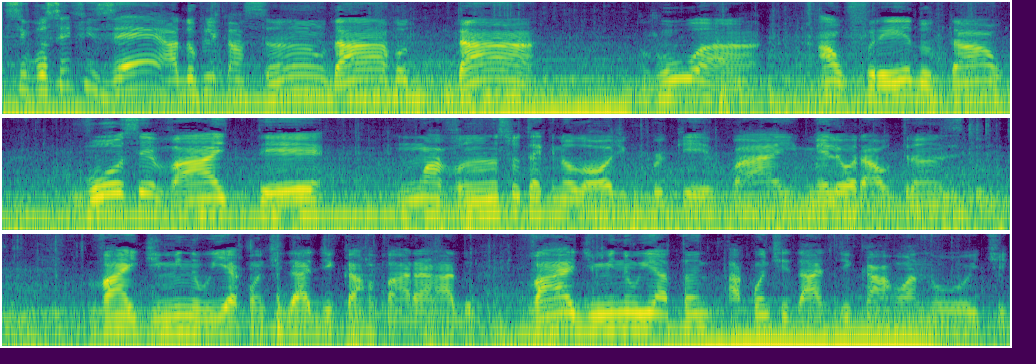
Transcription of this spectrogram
Se você fizer a duplicação da, da rua Alfredo tal, você vai ter um avanço tecnológico, porque vai melhorar o trânsito vai diminuir a quantidade de carro parado, vai diminuir a, a quantidade de carro à noite,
